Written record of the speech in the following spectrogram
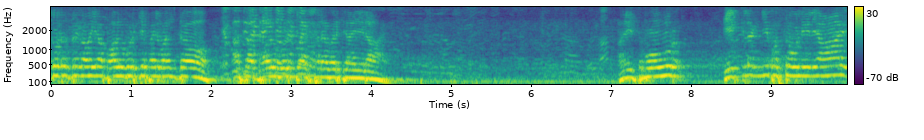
छोटस गाव या बोलके पैलवानचं. असा ठेवलं आखाड्यावरती आलेला आणि समोर एकलंगी बसवलेली आहे.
